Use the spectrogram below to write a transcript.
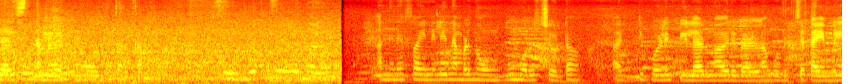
നമ്മൾ നോമ്പ് തുറക്കാം. അങ്ങനെ ഫൈനലി നമ്മൾ നോമ്പ് മുറിച്ചു കേട്ടോ അടിപൊളി ഫീലായിരുന്നു ആ ഒരു വെള്ളം കുടിച്ച ടൈമിൽ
